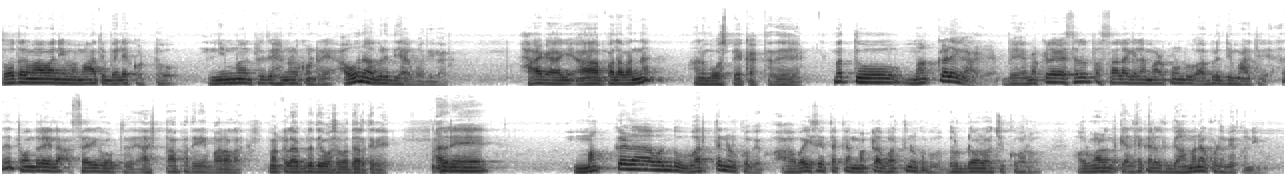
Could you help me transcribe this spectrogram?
ಸೋದರ ಮಾವ ನಿಮ್ಮ ಮಾತು ಬೆಲೆ ಕೊಟ್ಟು ನಿಮ್ಮ ಪ್ರೀತಿ ನೋಡಿಕೊಂಡ್ರೆ ಅವನು ಅಭಿವೃದ್ಧಿ ಆಗ್ಬೋದು ಇವಾಗ. ಹಾಗಾಗಿ ಆ ಫಲವನ್ನು ಅನುಭವಿಸ್ಬೇಕಾಗ್ತದೆ. ಮತ್ತು ಮಕ್ಕಳಿಗಾಗಿ ಬೇ ಮಕ್ಕಳಿಗೆ ಸ್ವಲ್ಪ ಸಾಲಾಗಿಲ್ಲ ಮಾಡಿಕೊಂಡು ಅಭಿವೃದ್ಧಿ ಮಾಡ್ತೀರಿ. ಅದೇ ತೊಂದರೆ ಇಲ್ಲ, ಸರಿ ಹೋಗ್ತದೆ. ಅಷ್ಟು ತಾಪತ್ರೆಗೆ ಬರೋಲ್ಲ. ಮಕ್ಕಳ ಅಭಿವೃದ್ಧಿ ಹೊಸ ಒದ್ದಾಡ್ತೀರಿ. ಆದರೆ ಮಕ್ಕಳ ಒಂದು ವರ್ತನೆ ನೋಡ್ಕೋಬೇಕು. ಆ ವಯಸ್ಸಿಗೆ ತಕ್ಕ ಮಕ್ಕಳ ವರ್ತನೆ ನೋಡ್ಕೋಬೇಕು. ದೊಡ್ಡವರು ಚಿಕ್ಕವರು ಅವ್ರು ಮಾಡುವಂಥ ಕೆಲಸ ಕಾರ್ಯದ ಗಮನ ಕೊಡಬೇಕು ನೀವು.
